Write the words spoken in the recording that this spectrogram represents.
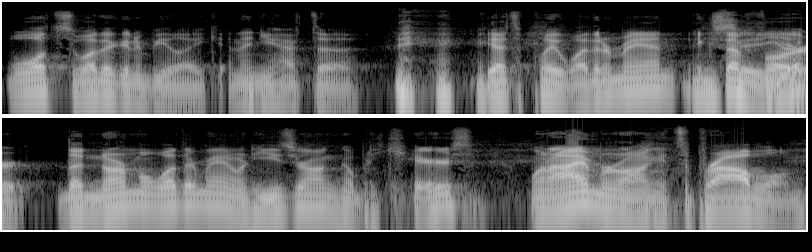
Well, what's the weather going to be like? And then you have to you have to play weatherman. you Except say, for "Yep." the normal weatherman, when he's wrong, nobody cares. When I'm wrong, it's a problem.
